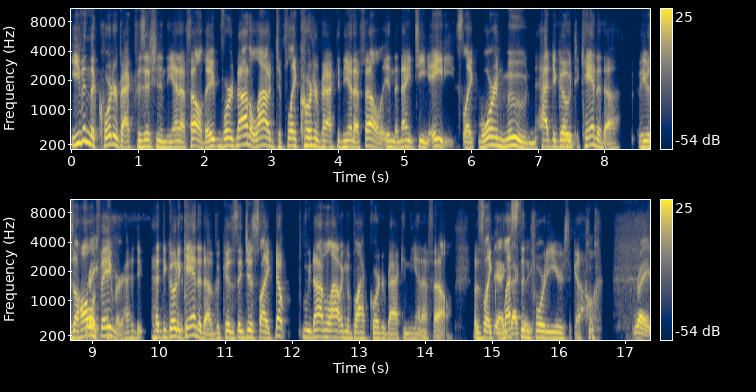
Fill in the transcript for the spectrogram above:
even the quarterback position in the NFL, they were not allowed to play quarterback in the NFL in the 1980s. Like Warren Moon had to go mm-hmm. to Canada He was a Hall Right. of Famer. Had to had to go to Canada because they just like, nope, we're not allowing a black quarterback in the NFL. It was like Yeah, less than 40 years ago. Right.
